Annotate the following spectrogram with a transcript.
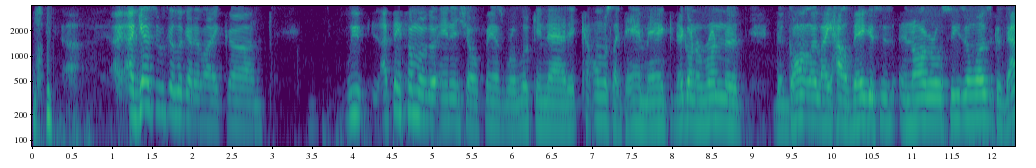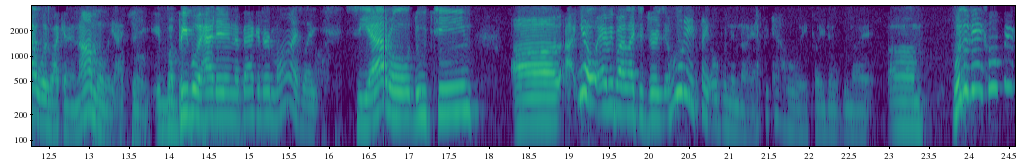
I, guess we could look at it like um, we. I think some of the NHL fans were looking at it almost like, damn man, they're to run the the gauntlet like how Vegas's inaugural season was because that was like an anomaly, I think. But people had it in the back of their minds, like Seattle, new team. Uh, you know, everybody liked the jersey. Who did they play opening night? I forgot who they played opening night. Um, was it Vancouver?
